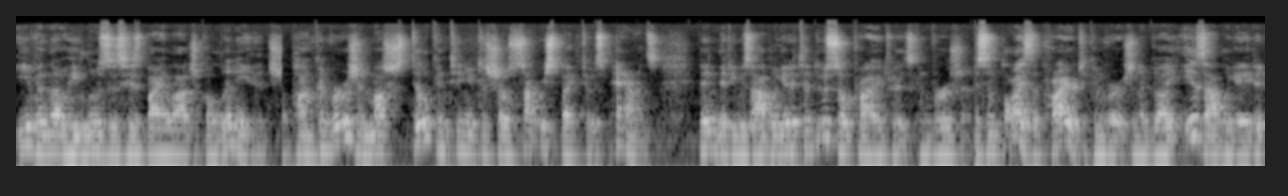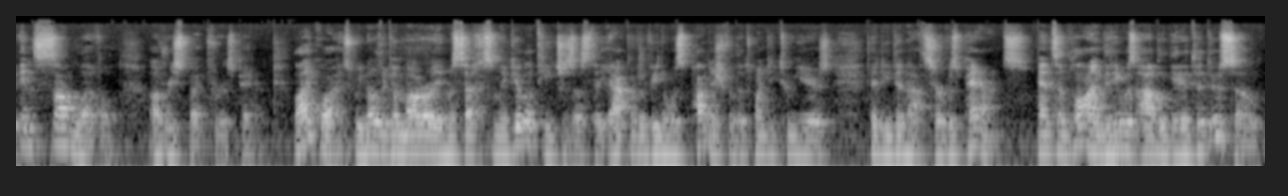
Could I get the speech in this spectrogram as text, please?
even though he loses his biological lineage. Upon conversion, must still continue to show some respect to his parents, being that he was obligated to do so prior to his conversion. This implies that prior to conversion, a goy is obligated in some level of respect for his parent. Likewise, we know the Gemara in Maseches Megillah teaches us that Yaakov Avinu was punished for the 22 years that he did not serve his parents, hence implying that he was obligated to do so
